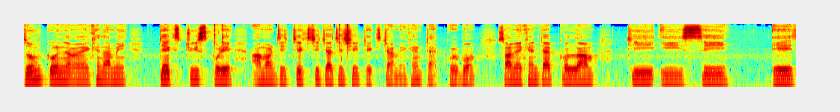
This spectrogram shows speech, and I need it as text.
জুম করে নিলাম এখানে আমি টেক্সট চুজ করে আমার যে টেক্সটটি আছে সেই টেক্সটটা আমি এখানে টাইপ করব সো আমি এখানে টাইপ করলাম T E C H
